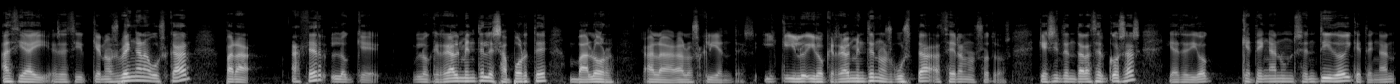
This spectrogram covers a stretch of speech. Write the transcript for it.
hacia ahí. Es decir, que nos vengan a buscar para hacer lo que lo que realmente les aporte valor a, los clientes y, y, lo, que realmente nos gusta hacer a nosotros, que es intentar hacer cosas, ya te digo, que tengan un sentido y que tengan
